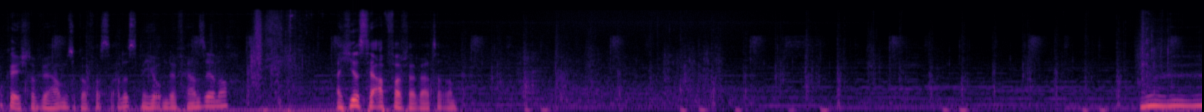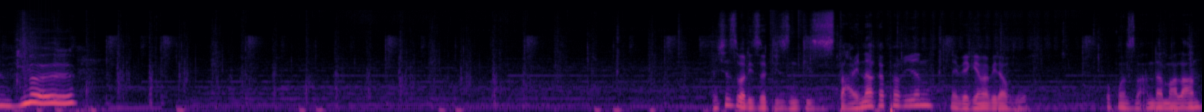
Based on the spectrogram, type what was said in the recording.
Okay, ich glaube, wir haben sogar fast alles. Ne, hier oben der Fernseher noch. Ah, hier ist der Abfallverwerter. Müll. Welches war diese, diesen, dieses Diner reparieren? Ne, wir gehen mal wieder hoch. Gucken wir uns ein andermal an.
